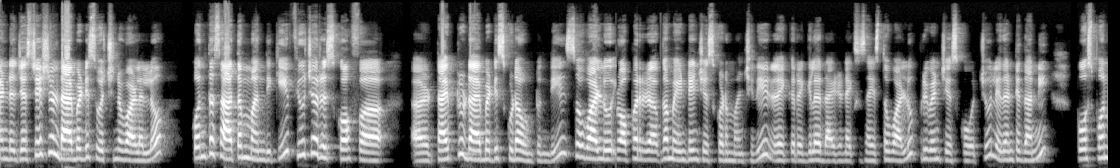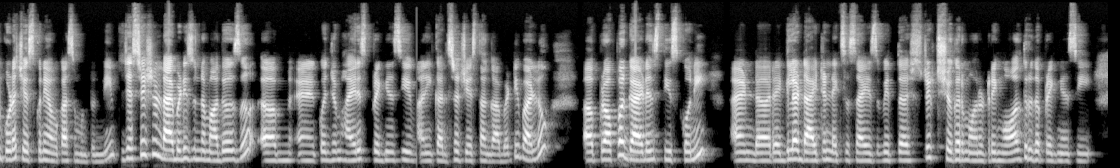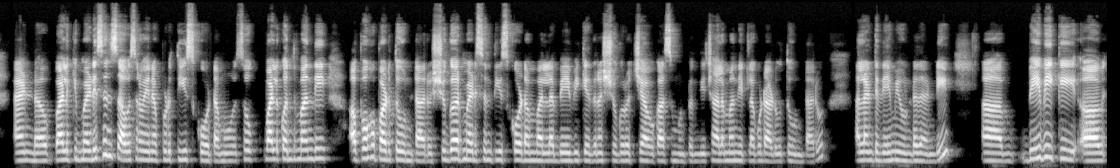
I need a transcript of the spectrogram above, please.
అండ్ జెస్టేషనల్ డయాబెటీస్ వచ్చిన వాళ్ళలో కొంత శాతం మందికి future risk of type two diabetes కూడా ఉంటుంది. సో వాళ్ళు ప్రాపర్గా మెయింటైన్ చేసుకోవడం మంచిది. లైక్ రెగ్యులర్ డైట్ అండ్ ఎక్సర్సైజ్తో వాళ్ళు ప్రివెంట్ చేసుకోవచ్చు. లేదంటే దాన్ని పోస్ట్పోన్ కూడా చేసుకునే అవకాశం ఉంటుంది. జెస్టేషనల్ డయాబెటీస్ ఉన్న మదర్స్ um, కొంచెం హై రిస్క్ ప్రెగ్నెన్సీ అని కన్సిడర్ చేస్తాం కాబట్టి వాళ్ళు ప్రాపర్ గైడెన్స్ తీసుకొని and regular diet and exercise with strict sugar monitoring all through the pregnancy and వాళ్ళకి మెడిసిన్స్ అవసరమైనప్పుడు తీసుకోవటము. సో వాళ్ళు కొంతమంది అపోహపడుతూ ఉంటారు. షుగర్ మెడిసిన్ తీసుకోవడం వల్ల బేబీకి ఏదైనా షుగర్ వచ్చే అవకాశం ఉంటుంది. చాలా మంది ఇట్లా కూడా అడుగుతూ ఉంటారు. అలాంటిది ఏమీ ఉండదండి. బేబీకి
